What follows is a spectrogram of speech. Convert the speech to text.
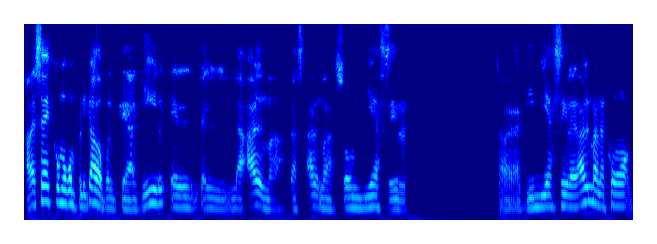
a veces es como complicado porque aquí el, el, la alma, las almas son bien accesibles. ¿sabes? Aquí bien accesible el alma, no es como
